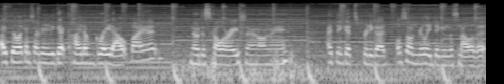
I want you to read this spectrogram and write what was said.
I feel like I'm starting to get kind of grayed out by it. No discoloration on me. I think it's pretty good. Also, I'm really digging the smell of it.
